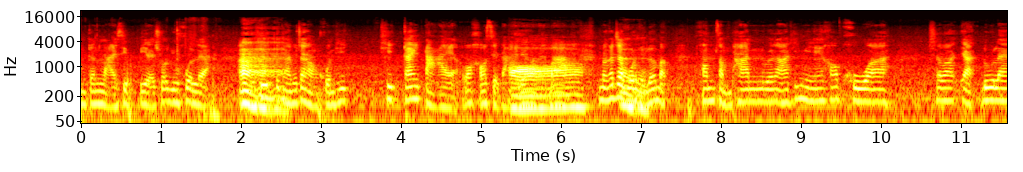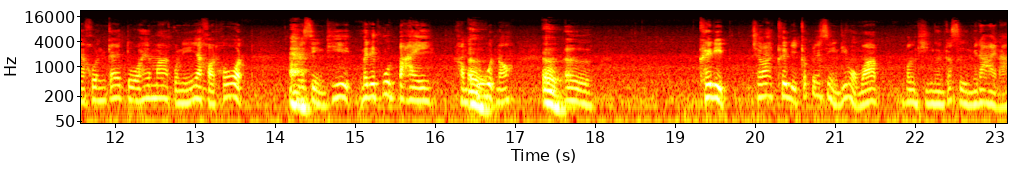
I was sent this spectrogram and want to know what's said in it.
ำกันหลายสิบปีหลายช่วงยุคคนเลยอะอ่าที่เป็นงานวิจัยของคนที่ที่ใกล้ตายอะว่าเขาเสียดายอ๋อเรื่องอะไรบ้างมันก็จะวนอเออยู่เรื่องแบบความสัมพันธ์เวลาที่มีในครอบครัว ใช่ป่ะอยากดูแลคนใกล้ตัวให้มากกว่านี้ อยากขอโทษในสิ่งที่ไม่ได้พูดไปคำพูดเนาะเออ เออ เครดิตใช่ป่ะเครดิตก็เป็นสิ่งที่ผมว่าบางทีเงินก็ซื้อไม่ได้นะ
